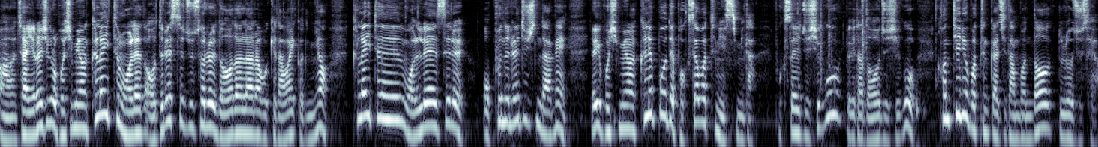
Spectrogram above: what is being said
어, 자 이런 식으로 보시면 클레이튼 월렛 어드레스 주소를 넣어달라고 이렇게 나와 있거든요. 클레이튼 월렛을 오픈을 해주신 다음에 여기 보시면 클립보드에 복사 버튼이 있습니다. 복사해 주시고 여기다 넣어 주시고 컨티뉴 버튼까지도 한 번 더 눌러 주세요.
